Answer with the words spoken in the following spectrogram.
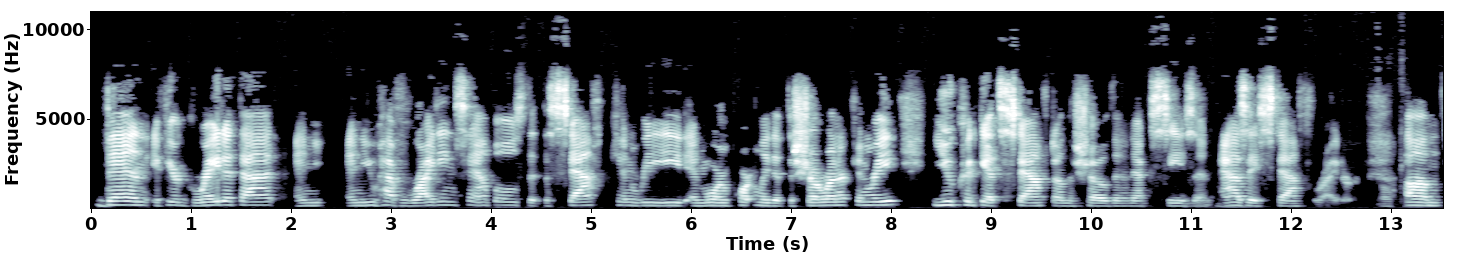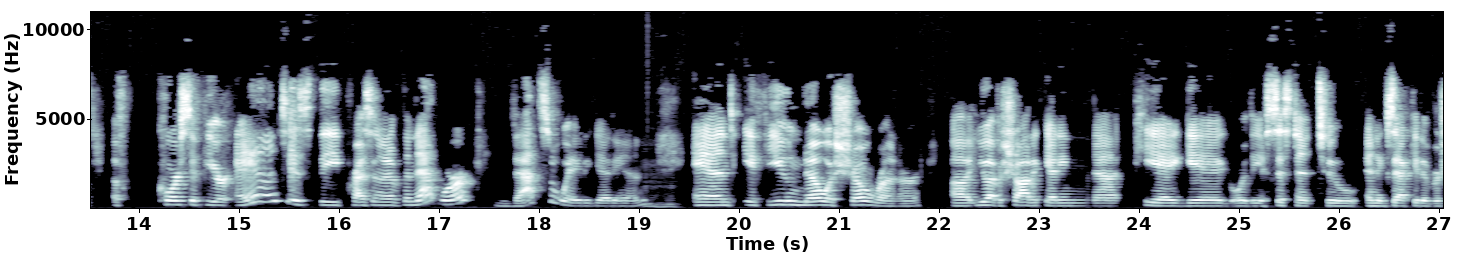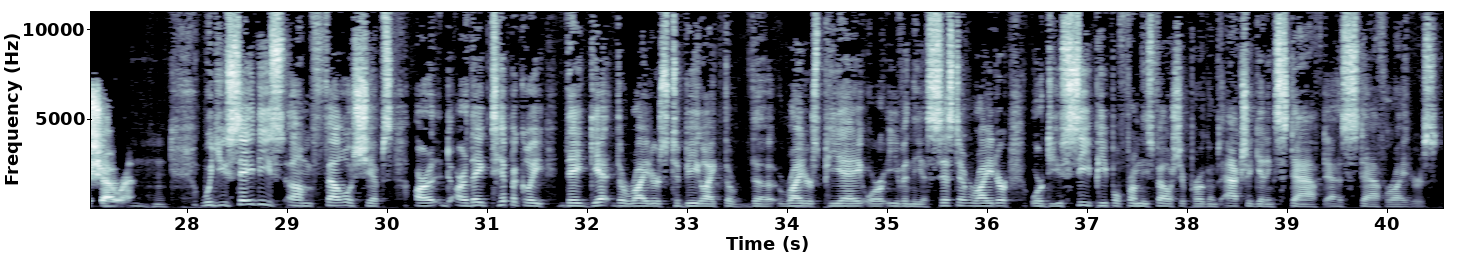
Then, if you're great at that and and you have writing samples that the staff can read and more importantly that the showrunner can read you could get staffed on the show the next season mm-hmm. as a staff writer okay. um, of course if your aunt is the president of the network that's a way to get in mm-hmm. and if you know a showrunner uh, you have a shot at getting that PA gig or the assistant to an executive or showrun. Mm-hmm. Would you say these um, fellowships are are they typically they get the writers to be like the the writer's PA or even the assistant writer, or do you see people from these fellowship programs actually getting staffed as staff writers?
